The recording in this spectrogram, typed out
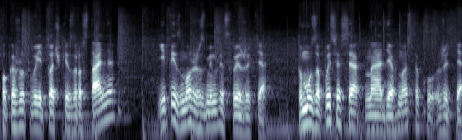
покажу твої точки зростання, і ти зможеш змінити своє життя. Тому записуйся на діагностику життя.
